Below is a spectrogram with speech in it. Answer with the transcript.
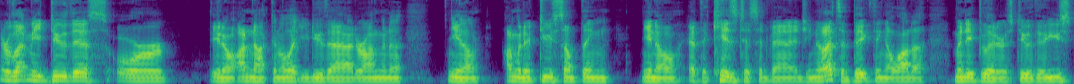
or let me do this or you know i'm not going to let you do that or i'm going to you know i'm going to do something you know at the kids disadvantage you know that's a big thing a lot of manipulators do they use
